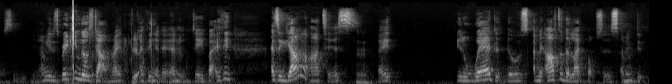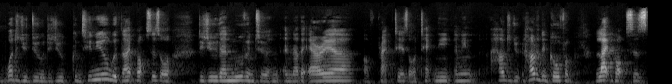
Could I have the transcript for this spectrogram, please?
Absolutely. I mean, it's breaking those down, right? Yeah. I think at the end of the day. But I think as a young artist, right? You know, where did those? I mean, after the light boxes, I mean, did, what did you do? Did you continue with light boxes, or did you then move into an, another area of practice or technique? I mean, how did you? How did it go from light boxes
